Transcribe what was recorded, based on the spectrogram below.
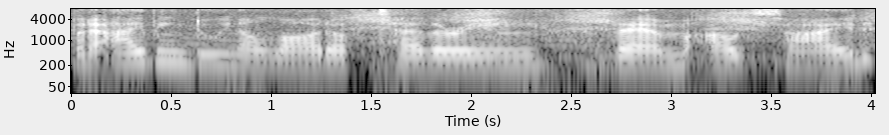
but I've been doing a lot of tethering them outside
